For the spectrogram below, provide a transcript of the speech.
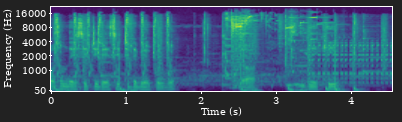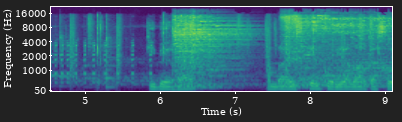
পছন্দ এই সিটটিটা এই সিটটিটা বের করব। তো দেখি কি বের হয়। আমরা স্পিন করি, আমার কাছে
